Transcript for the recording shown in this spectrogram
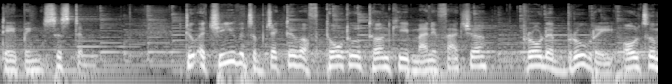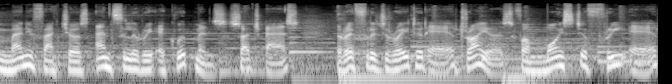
taping system. To achieve its objective of total turnkey manufacture, Prodeb Brewery also manufactures ancillary equipments such as refrigerated air dryers for moisture-free air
